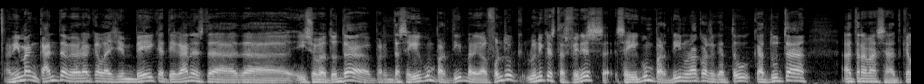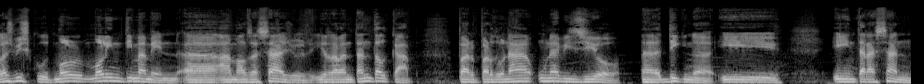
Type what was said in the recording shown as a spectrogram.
A mi m'encanta veure que la gent ve i que té ganes de... de I sobretot de, de seguir compartint, perquè al fons l'únic que estàs fent és seguir compartint una cosa que tu, que tu t'ha ha travessat, que l'has viscut molt, molt íntimament, eh, amb els assajos i rebentant el cap per, per donar una visió eh, digna i, i interessant,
